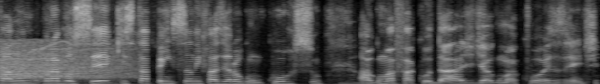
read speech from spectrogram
falando para você que está pensando em fazer algum curso, alguma faculdade de alguma coisa, gente.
